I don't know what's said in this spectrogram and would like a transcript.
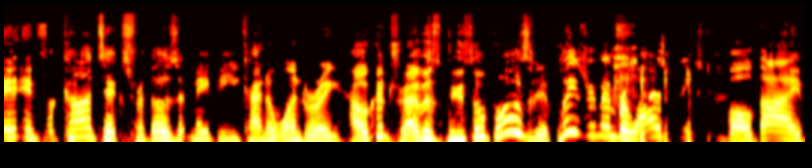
and, and for context, for those that may be kind of wondering, how could Travis be so positive? Please remember last week's Duval dive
